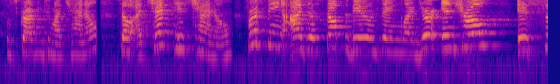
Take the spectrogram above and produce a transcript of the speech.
subscribing to my channel. So I checked his channel. First thing, I just stopped the video and saying like, your intro is so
